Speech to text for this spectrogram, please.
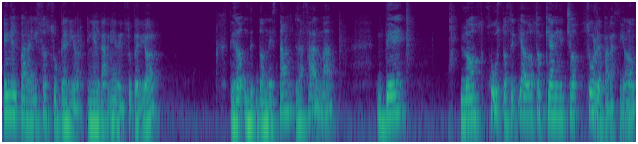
en el paraíso superior, en el Gan Eden superior, donde están las almas de los justos y piadosos que han hecho su reparación.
